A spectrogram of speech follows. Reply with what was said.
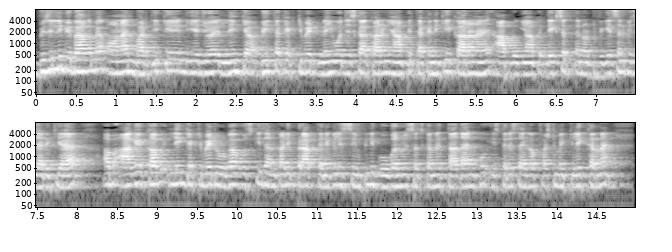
बिजली विभाग में ऑनलाइन भर्ती के लिए जो है लिंक अभी तक एक्टिवेट नहीं हुआ, जिसका कारण यहाँ पे तकनीकी कारण है। आप लोग यहाँ पे देख सकते हैं नोटिफिकेशन भी जारी किया है। अब आगे कब लिंक एक्टिवेट होगा, उसकी जानकारी प्राप्त करने के लिए सिंपली गूगल में सर्च करना है। दादा इनको इस तरह से आएगा फ़र्स्ट में क्लिक करना है।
